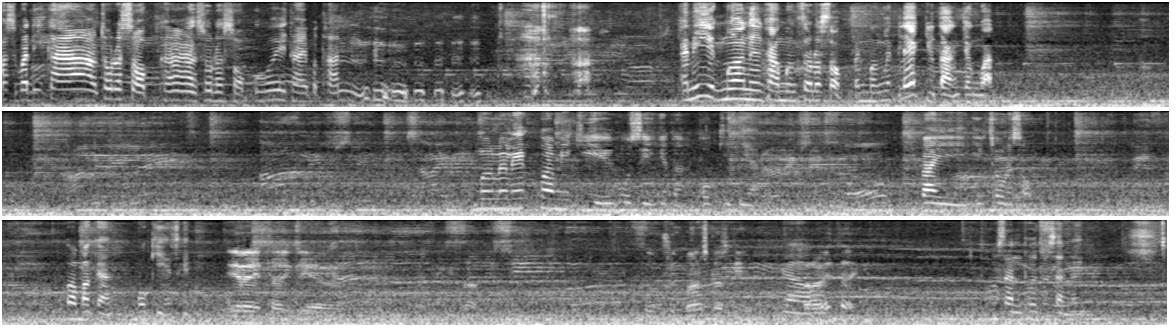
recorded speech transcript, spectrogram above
อสวัสดีค่ะ โทรศัพท์ค่ะ โทรศัพท์โอ้ยไทยประทัน อันนี้อีกเมืองหนึ่งค่ะ เมืองโทรศัพท์เป็นเมืองเล็ก ๆ อยู่ต่างจังหวัด เมืองเล็กๆว่ามีกี่ฮูซีกันนะโอกี่เดียไปอีกโทรศัพท์ว่ามากันโอเคสกัน Ég veit það ekki. Manns kannski. Já. Bara veit það ekki. tusen, två tusen nu.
